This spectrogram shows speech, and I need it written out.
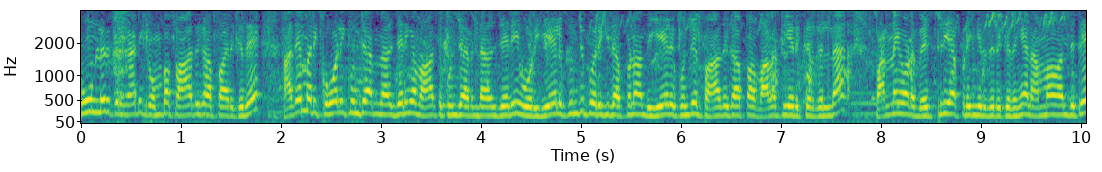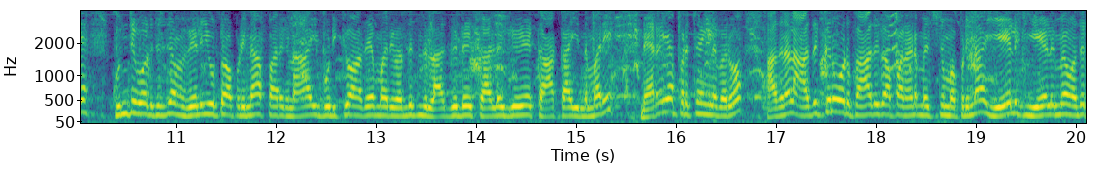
கூண்டில் இருக்கிறங்காட்டிக்கு ரொம்ப பாதுகாப்பாக இருக்குது. அதே மாதிரி கோழி குஞ்சாக இருந்தாலும் சரிங்க வாத்து குஞ்சாக இருந்தாலும் சரி ஒரு ஏழு குஞ்சு பொறிக்குது அப்படின்னா அந்த ஏழு குஞ்சும் பாதுகாப்பாக வளர்த்தி இருக்கிறதுல தான் பண்ணையோட வெற்றி அப்படிங்கிறது இருக்குதுங்க. நம்ம வந்துட்டு குஞ்சு பொறிச்சிட்டு நம்ம வெளியிட்டோம் அப்படின்னு பாருங்க நாய் பிடிக்கும். அதே மாதிரி வந்துட்டு இந்த லகுடு கழுகு காக்காய் இந்த மாதிரி நிறைய பிரச்சனைகள் வரும். அதனால அதுக்குன்னு ஒரு பாதுகாப்பாக நடம் வச்சிட்டோம் அப்படின்னா ஏழுக்கு ஏழுமே வந்து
